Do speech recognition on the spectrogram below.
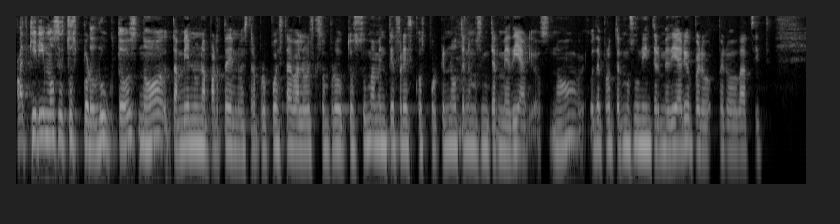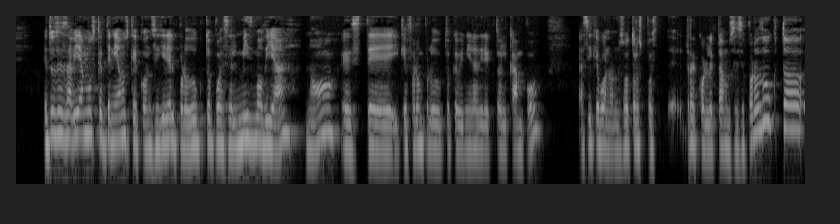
adquirimos estos productos, ¿no? También una parte de nuestra propuesta de valores que son productos sumamente frescos porque no tenemos intermediarios, ¿no? De pronto tenemos un intermediario, pero, pero that's it. Entonces sabíamos que teníamos que conseguir el producto pues el mismo día, ¿no? Este, y que fuera un producto que viniera directo del campo. Así que bueno, nosotros pues recolectamos ese producto,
